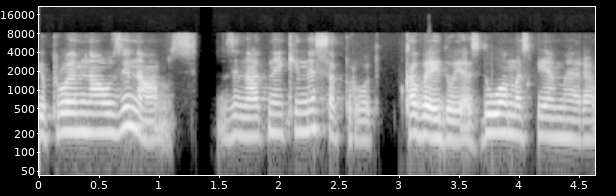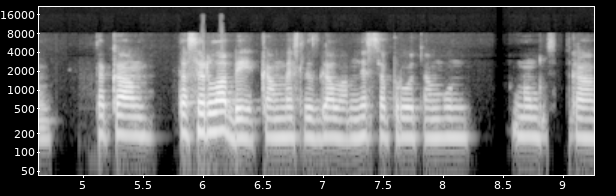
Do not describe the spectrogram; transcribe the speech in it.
joprojām nav zināms. Zinātnieki nesaprot, kā veidojas domas, piemēram. Tā kā tas ir labi, ka mēs līdz galam nesaprotam, mums, kā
